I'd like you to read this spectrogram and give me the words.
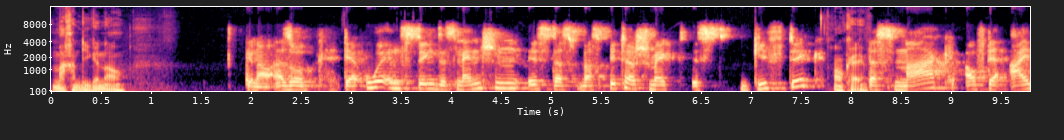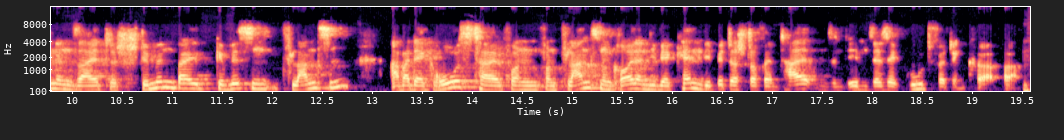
machen die genau? Genau, also der Urinstinkt des Menschen ist, dass was bitter schmeckt, ist giftig. Okay. Das mag auf der einen Seite stimmen bei gewissen Pflanzen, aber der Großteil von, von Pflanzen und Kräutern, die wir kennen, die Bitterstoffe enthalten, sind eben sehr, sehr gut für den Körper. Mhm.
